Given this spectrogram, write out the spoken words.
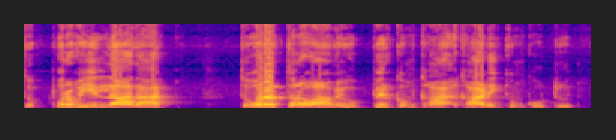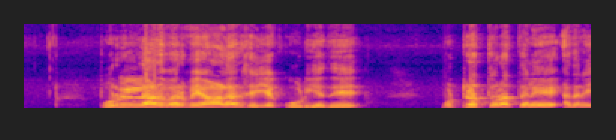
துப்புரவு இல்லாதார் துவரத்துறவாமை உப்பிற்கும் கா காடிக்கும் கூற்று. பொருள் இல்லாத வறுமையாளர் செய்யக்கூடியது. முற்றத்துறத்தலே அதனை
